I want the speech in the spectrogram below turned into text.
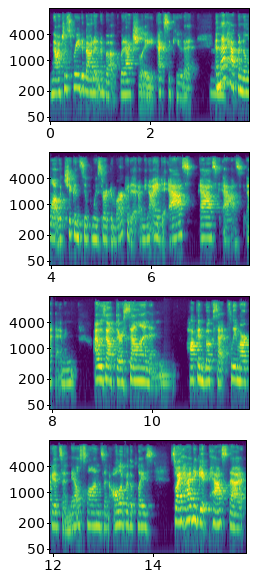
not just read about it in a book, but actually execute it. Mm-hmm. And that happened a lot with chicken soup when we started to market it. I mean, I had to ask, ask, ask. I mean, I was out there selling and hawking books at flea markets and nail salons and all over the place. So I had to get past that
